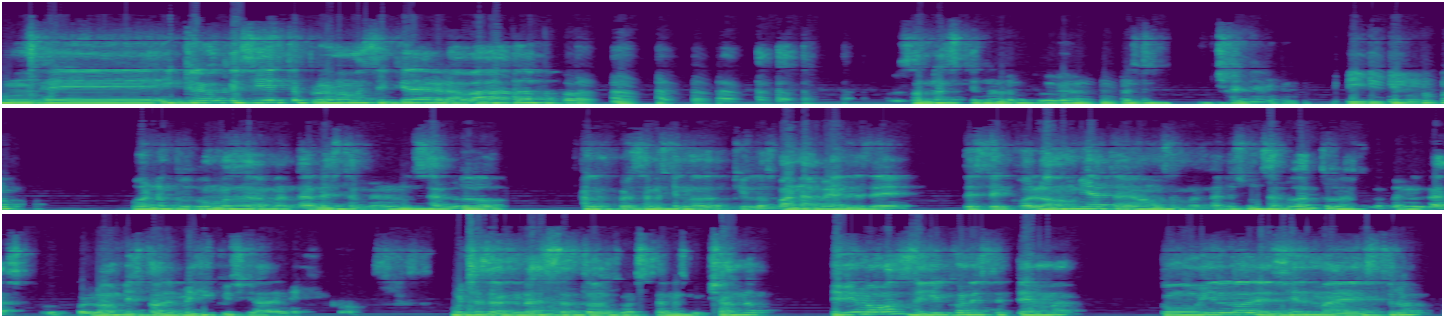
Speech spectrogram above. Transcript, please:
Mm, eh, y creo que sí, este programa se queda grabado para las personas que no lo pudieron escuchar en vivo. Bueno, pues vamos a mandarles también un saludo a las personas que, nos, que los van a ver desde, desde Colombia. También vamos a mandarles un saludo a todos los que nos ven en Colombia, Estado de México y Ciudad de México. Muchas gracias a todos los que nos están escuchando. Y bien, vamos a seguir con este tema. Como bien lo decía el maestro,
